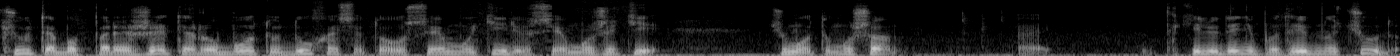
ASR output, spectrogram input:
чути або пережити роботу Духа Святого у своєму тілі, у своєму житті. Чому? Тому що е, такій людині потрібно чудо.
